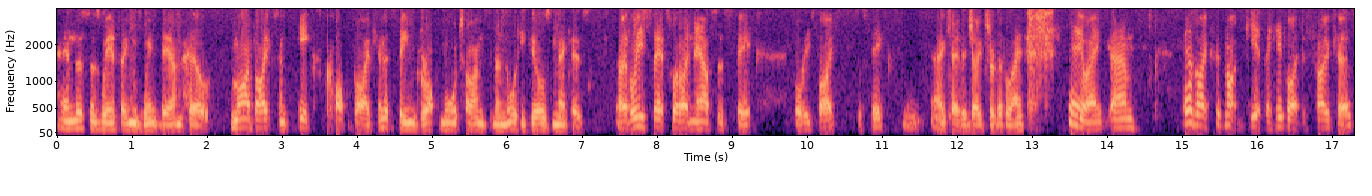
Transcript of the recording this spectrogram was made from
And this is where things went downhill. My bike's an ex-cop bike, and it's been dropped more times than a naughty girl's knickers. At least that's what I now suspect. Police bike, suspect. Okay, the jokes are a bit lame. Anyway, um, as I could not get the headlight to focus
